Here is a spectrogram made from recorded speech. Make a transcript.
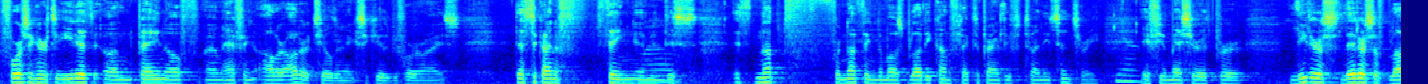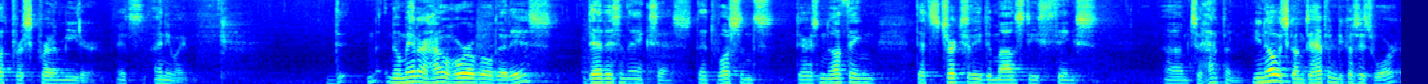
forcing her to eat it on pain of um, having all her other children executed before her eyes. That's the kind of thing. I mean, this it's not for nothing the most bloody conflict apparently of the 20th century. Yeah. If you measure it per liters liters of blood per square meter, it's anyway. N- no matter how horrible that is, that is an excess. That wasn't. There's nothing that structurally demands these things um, to happen. You know it's going to happen because it's war.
